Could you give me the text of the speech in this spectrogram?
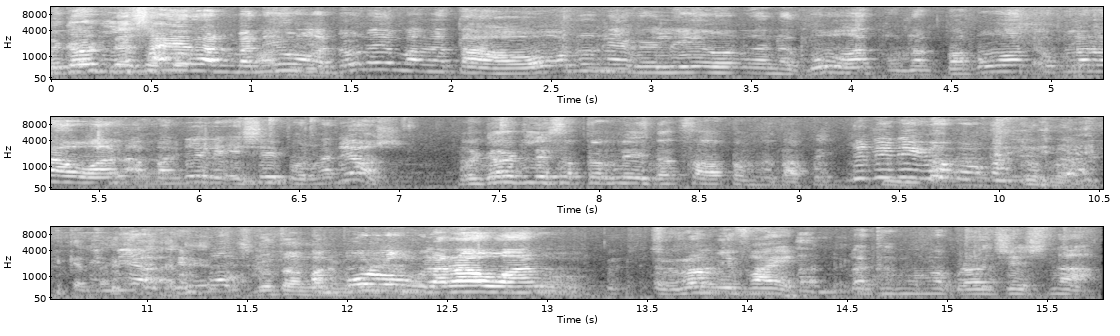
Regardless of, Nasairan ba niyo nga doon ay mga tao o doon ay reliyon nga nagbuhat o nagpabuhat og larawan apan dili isipon nga Dios. Regardless attorney, that's out of the topic. Di di di ko mo. Mo Ang pulong larawan ramified, daghang mga branches na.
